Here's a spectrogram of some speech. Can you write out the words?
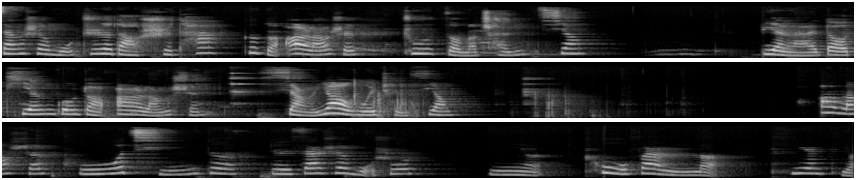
三圣母知道是他哥哥二郎神捉走了沉香，便来到天宫找二郎神，想要回沉香。二郎神无情地对三圣母说：“你触犯了。”天庭，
